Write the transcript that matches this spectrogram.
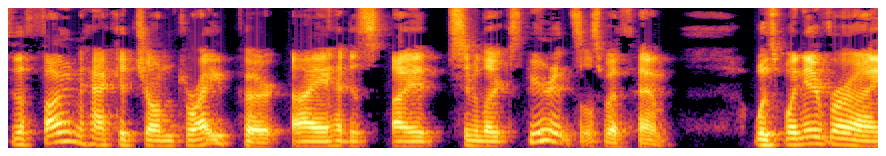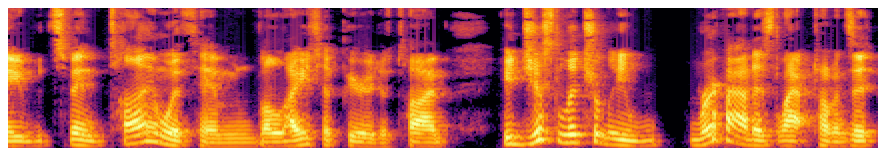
the phone hacker John Draper, I had a, I had similar experiences with him. Was whenever I would spend time with him, the later period of time, he'd just literally rip out his laptop and say,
